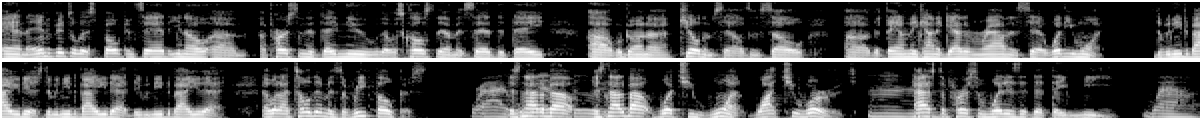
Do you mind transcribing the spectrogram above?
and an individual that spoke and said, you know, um, a person that they knew that was close to them had said that they uh, were going to kill themselves. And so uh, the family kind of gathered around and said, What do you want? Do we need to buy you this? Do we need to buy you that? Do we need to buy you that? And what I told them is to refocus. Right. It's Ooh, not about good. it's not about what you want. Watch your words. Mm. Ask the person what is it that they need. Wow.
